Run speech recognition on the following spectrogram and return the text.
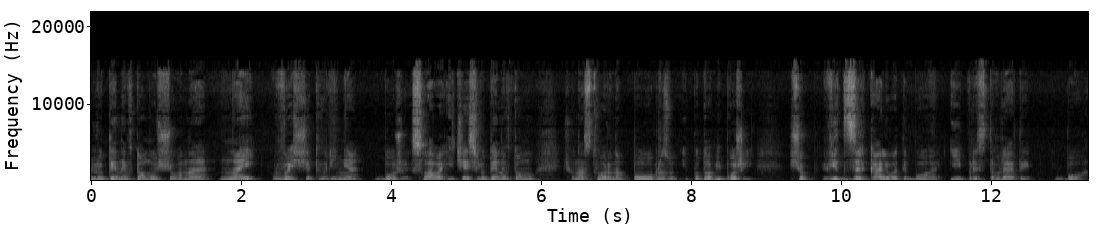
людини в тому, що вона найвище творіння Боже. Слава і честь людини в тому, що вона створена по образу і подобі Божій, щоб віддзеркалювати Бога і представляти Бога.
